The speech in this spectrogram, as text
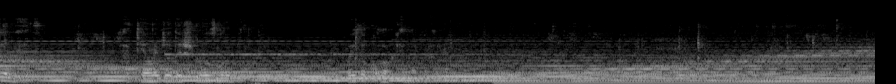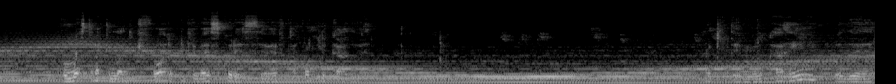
beleza. Aqui é onde eu deixo meus lobos. Vou mostrar aqui do lado de fora porque vai escurecer, vai ficar complicado, velho. Aqui tem o meu carrinho, poder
